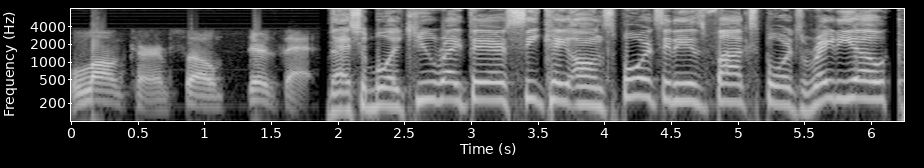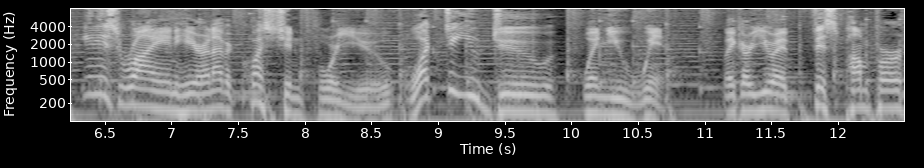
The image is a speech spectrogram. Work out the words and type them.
long term. So there's that. That's your boy Q right there. CK on Sports. It is Fox Sports Radio. It is Ryan here, and I have a question for you. What do you do when you win? Like, are you a fist pumper?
